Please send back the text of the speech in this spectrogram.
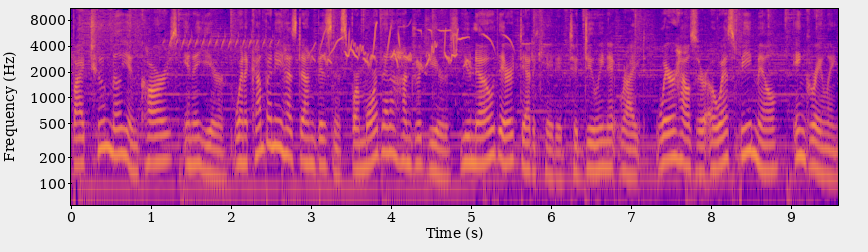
by 2 million cars in a year. When a company has done business for more than 100 years, you know they're dedicated to doing it right. Weyerhaeuser OSB Mill in Grayling.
